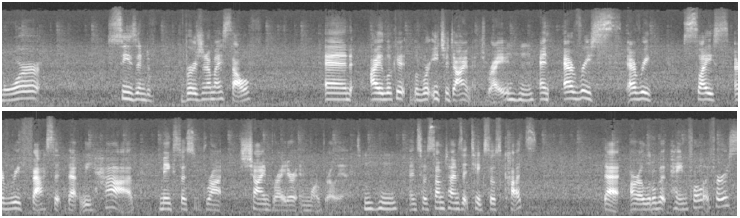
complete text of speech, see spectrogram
more seasoned version of myself? And I look at we're each a diamond, right? Mm-hmm. And every every slice, every facet that we have makes us shine brighter and more brilliant. Mm-hmm. And so sometimes it takes those cuts that are a little bit painful at first,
